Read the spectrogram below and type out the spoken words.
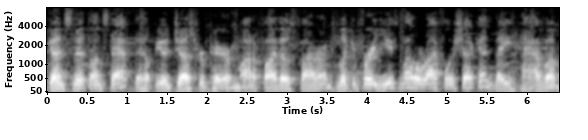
gunsmith on staff to help you adjust, repair, and modify those firearms. Looking for a youth model rifle or shotgun? They have them.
